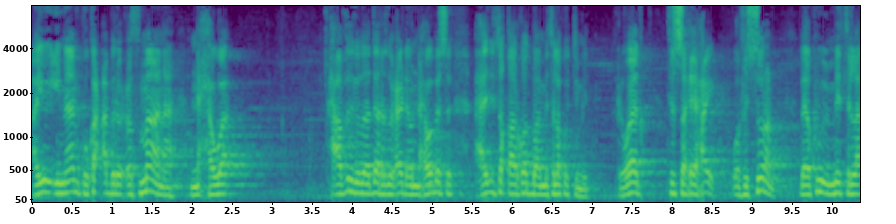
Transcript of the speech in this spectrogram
ayuu imaamku ka cabiray cumaana naxwa. Xaafidka wadaadda waxay dhaheen naxwo bas axaadiista qaarkood baa mila ku timid. Riwaayaad fi saxiixayn wa fi sunan baa ku yimid mila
